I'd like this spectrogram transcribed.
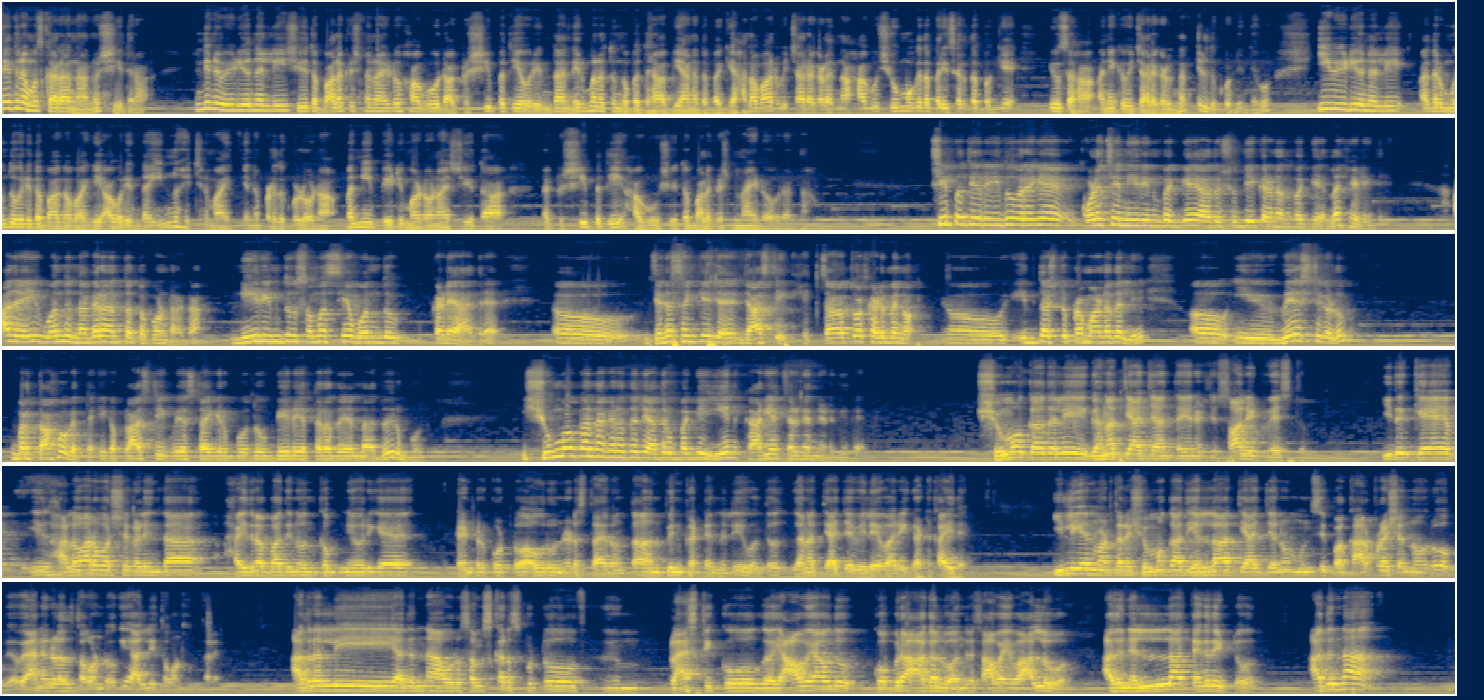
ಸ್ನೇಹಿತರೆ, ನಮಸ್ಕಾರ. ನಾನು ಶ್ರೀಧರ. ಇಂದಿನ ವಿಡಿಯೋನಲ್ಲಿ ಶ್ರೀಯುತ ಬಾಲಕೃಷ್ಣ ನಾಯ್ಡು ಹಾಗೂ ಡಾಕ್ಟರ್ ಶ್ರೀಪತಿ ಅವರಿಂದ ನಿರ್ಮಲ ತುಂಗಭದ್ರಾ ಅಭಿಯಾನದ ಬಗ್ಗೆ ಹಲವಾರು ವಿಚಾರಗಳನ್ನು ಹಾಗೂ ಶಿವಮೊಗ್ಗದ ಪರಿಸರದ ಬಗ್ಗೆಯೂ ಸಹ ಅನೇಕ ವಿಚಾರಗಳನ್ನು ತಿಳಿದುಕೊಂಡಿದ್ದೆವು. ಈ ವಿಡಿಯೋನಲ್ಲಿ ಅದರ ಮುಂದುವರಿದ ಭಾಗವಾಗಿ ಅವರಿಂದ ಇನ್ನೂ ಹೆಚ್ಚಿನ ಮಾಹಿತಿಯನ್ನು ಪಡೆದುಕೊಳ್ಳೋಣ. ಬನ್ನಿ, ಭೇಟಿ ಮಾಡೋಣ ಶ್ರೀಯುತ, ಡಾಕ್ಟರ್ ಶ್ರೀಪತಿ ಹಾಗೂ ಶ್ರೀಯುತ ಬಾಲಕೃಷ್ಣ ನಾಯ್ಡು ಅವರನ್ನು. ಶ್ರೀಪತಿಯವರು ಇದುವರೆಗೆ ಕೊಳಚೆ ನೀರಿನ ಬಗ್ಗೆ, ಅದು ಶುದ್ಧೀಕರಣದ ಬಗ್ಗೆ ಎಲ್ಲ ಹೇಳಿದ್ರಿ. ಆದರೆ ಈಗ ಒಂದು ನಗರ ಅಂತ ತಗೊಂಡಾಗ ನೀರಿಂದು ಸಮಸ್ಯೆ ಒಂದು ಕಡೆ ಆದರೆ ಜನಸಂಖ್ಯೆ ಜಾಸ್ತಿ, ಹೆಚ್ಚ ಅಥವಾ ಕಡಿಮೆನೋ ಇದ್ದಷ್ಟು ಪ್ರಮಾಣದಲ್ಲಿ ಈ ವೇಸ್ಟ್ಗಳು ಬರ್ತಾ ಹೋಗುತ್ತೆ. ಈಗ ಪ್ಲಾಸ್ಟಿಕ್ ವೇಸ್ಟ್ ಆಗಿರ್ಬೋದು, ಬೇರೆ ಥರದ ಎಲ್ಲ ಅದು ಇರ್ಬೋದು ಶಿವಮೊಗ್ಗ ನಗರದಲ್ಲಿ ಅದ್ರ ಬಗ್ಗೆ ಏನು ಕಾರ್ಯಾಚರಣೆ ನಡೆದಿದೆ? ಶಿವಮೊಗ್ಗದಲ್ಲಿ ಘನತ್ಯಾಜ್ಯ ಅಂತ ಏನು ಹೇಳ್ತೀವಿ? ಸಾಲಿಡ್ ವೇಸ್ಟ್ ಇದಕ್ಕೆ ಈ ಹಲವಾರು ವರ್ಷಗಳಿಂದ ಹೈದರಾಬಾದಿನ ಒಂದು ಕಂಪ್ನಿಯವರಿಗೆ ಟೆಂಡರ್ ಕೊಟ್ಟು ಅವರು ನಡೆಸ್ತಾ ಇರುವಂಥ ಅನುಪಿನ ಕಟ್ಟೆನಲ್ಲಿ ಒಂದು ಘನತ್ಯಾಜ್ಯ ವಿಲೇವಾರಿ ಘಟಕ ಇದೆ. ಇಲ್ಲಿ ಏನು ಮಾಡ್ತಾರೆ, ಶಿವಮೊಗ್ಗದ ಎಲ್ಲ ತ್ಯಾಜ್ಯನು ಮುನ್ಸಿಪಾಲ್ ಕಾರ್ಪೊರೇಷನ್ ಅವರು ವ್ಯಾನ್ಗಳಲ್ಲಿ ತಗೊಂಡೋಗಿ ಅಲ್ಲಿ ತಗೊಂಡು ಹೋಗ್ತಾರೆ ಅದರಲ್ಲಿ ಅದನ್ನ ಅವರು ಸಂಸ್ಕರಿಸ್ಬಿಟ್ಟು ಪ್ಲಾಸ್ಟಿಕ್ಕು ಯಾವ್ಯಾವುದು ಗೊಬ್ಬರ ಆಗಲ್ವೋ, ಅಂದ್ರೆ ಸಾವಯವ ಅಲ್ಲವೋ, ಅದನ್ನೆಲ್ಲ ತೆಗೆದಿಟ್ಟು ಅದನ್ನ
